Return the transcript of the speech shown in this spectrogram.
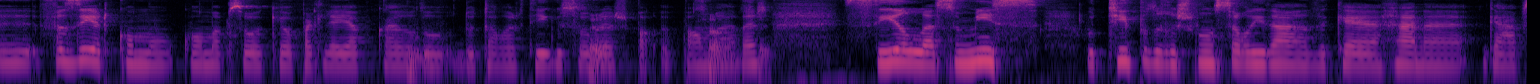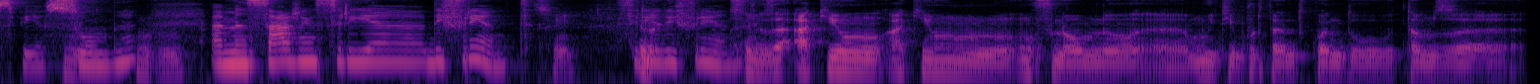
eh, fazer como, como uma pessoa que eu partilhei há bocado do, do tal artigo sobre sim. as palmadas, sim, sim. se ele assumisse o tipo de responsabilidade que a Hannah Gadsby assume, uhum. a mensagem seria diferente. Sim. Seria diferente. Sim, mas há aqui um, há aqui um, um fenómeno uh, muito importante quando estamos a,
